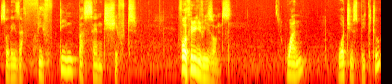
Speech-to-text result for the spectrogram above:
So there's a 15% shift for three reasons. One, what you speak to.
